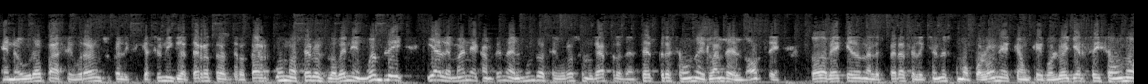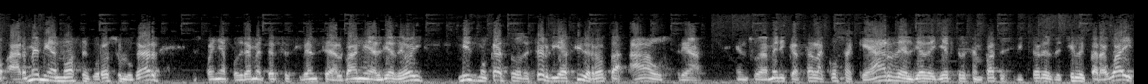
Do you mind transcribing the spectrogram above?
En Europa aseguraron su calificación Inglaterra tras derrotar 1 a 0 Eslovenia en Wembley y Alemania, campeona del mundo, aseguró su lugar tras vencer 3 a 1 Irlanda del Norte. Todavía quedan a la espera selecciones como Polonia, que aunque goleó ayer 6 a 1 Armenia, no aseguró su lugar. España podría meterse si vence a Albania el día de hoy. Mismo caso de Serbia si derrota a Austria. En Sudamérica está la cosa que arde. El día de ayer tres empates y victorias de Chile y Paraguay.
